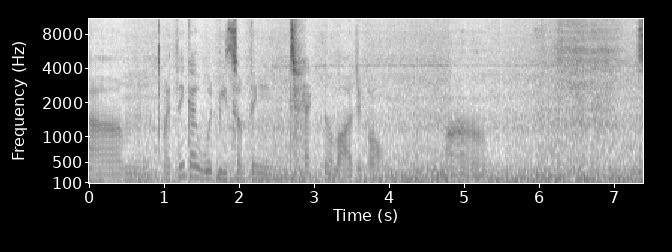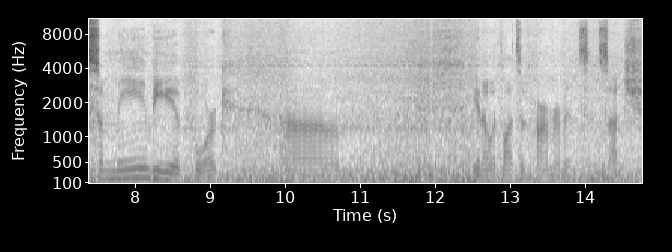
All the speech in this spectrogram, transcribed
um, I think I would be something technological. Um, so maybe a Borg. Um, you know, with lots of armaments and such.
